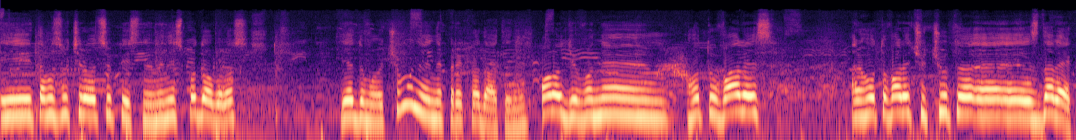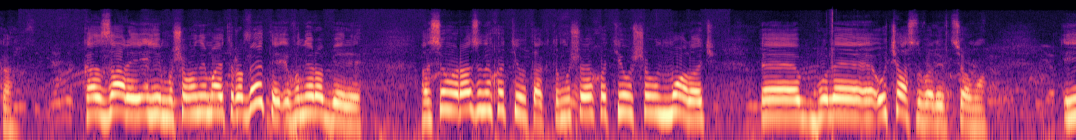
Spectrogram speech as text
І там звучали цю пісню. Мені сподобалось. Я думаю, чому не, перекладати? Не? Молоді вони готувались, але готували чуть-чуть е, е, здалека. Казали їм, що вони мають робити, і вони робили. А цього разу не хотів так, тому що я хотів, щоб молодь е, були, участвували в цьому. І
